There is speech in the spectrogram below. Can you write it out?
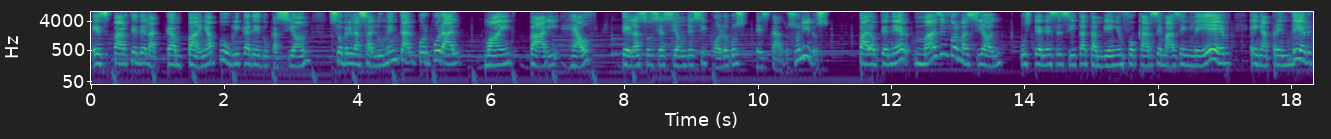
Es parte de la campaña pública de educación sobre la salud mental corporal Mind Body Health de la Asociación de Psicólogos de Estados Unidos. Para obtener más información, usted necesita también enfocarse más en leer, en aprender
